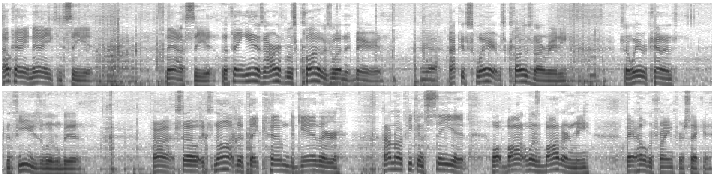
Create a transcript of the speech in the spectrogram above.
Okay, now you can see it. Now I see it. The thing is, ours was closed, wasn't it, Barret? Yeah. I could swear it was closed already. So we were kind of confused a little bit. Alright, so it's not that they come together. I don't know if you can see it. What bo was bothering me, there, hold the frame for a second.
